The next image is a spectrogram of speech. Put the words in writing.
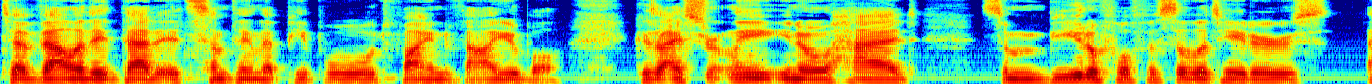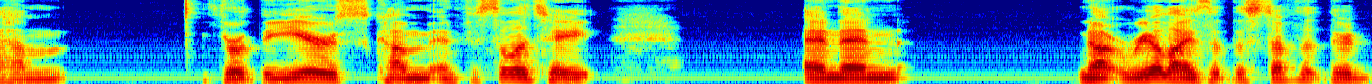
to validate that it's something that people would find valuable? Because i certainly you know had some beautiful facilitators um, throughout the years come and facilitate and then not realize that the stuff that they're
